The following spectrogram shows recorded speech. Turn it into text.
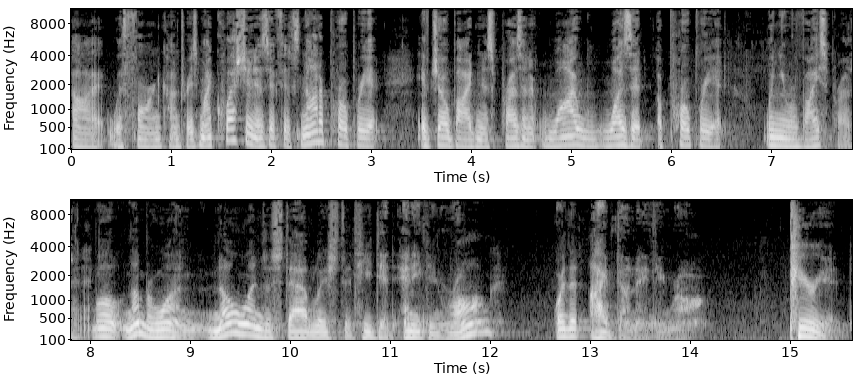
uh, with foreign countries. My question is if it's not appropriate if Joe Biden is president, why was it appropriate when you were vice president? Well, number one, no one's established that he did anything wrong or that I've done anything wrong. Period.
